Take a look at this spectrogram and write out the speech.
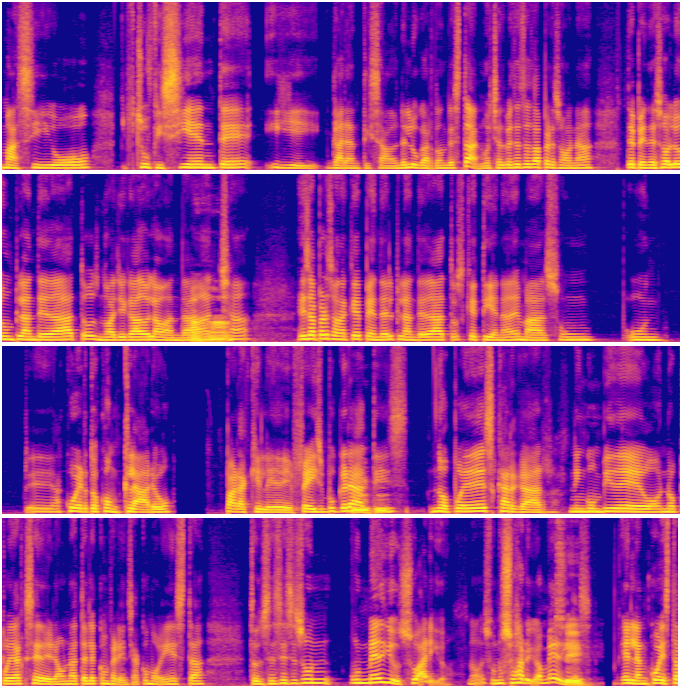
masivo, suficiente y garantizado en el lugar donde están. Muchas veces esa persona depende solo de un plan de datos, no ha llegado la banda ancha. Esa persona que depende del plan de datos, que tiene además un, un eh, acuerdo con Claro para que le dé Facebook gratis, no puede descargar ningún video, no puede acceder a una teleconferencia como esta. Entonces ese es un, un medio usuario, ¿no? Es un usuario a medias. En la encuesta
